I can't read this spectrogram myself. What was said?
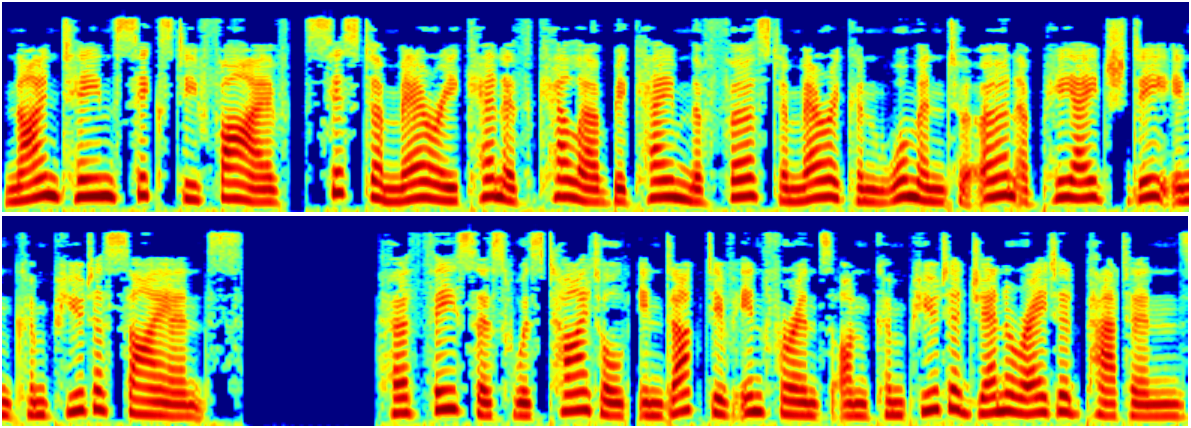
1965, Sister Mary Kenneth Keller became the first American woman to earn a Ph.D. in computer science. Her thesis was titled Inductive Inference on Computer-Generated Patterns.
